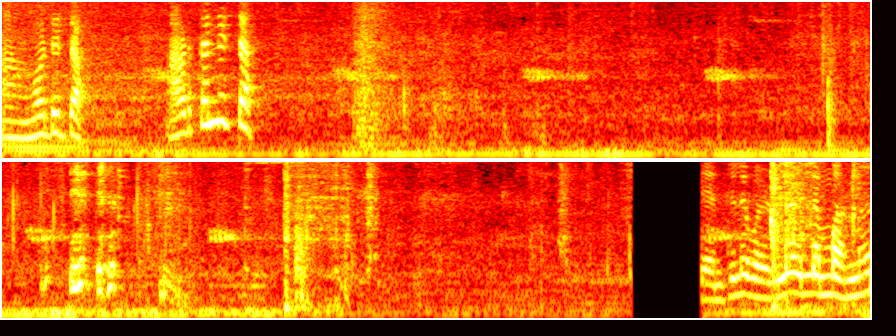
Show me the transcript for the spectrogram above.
ആ അങ്ങോട്ട് ഇട്ടോ. അവിടെ തന്നെ ഇട്ടോ കിണറ്റിലെ വെള്ളം എല്ലാം വന്ന്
